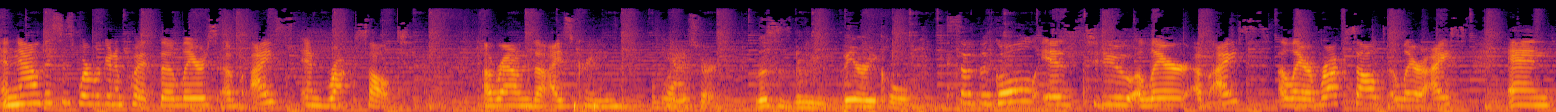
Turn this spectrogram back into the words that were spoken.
And now this is where we're gonna put the layers of ice and rock salt around the ice cream oh, canister. This is gonna be very cold. So the goal is to do a layer of ice, a layer of rock salt, a layer of ice, and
